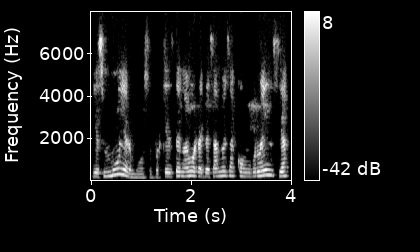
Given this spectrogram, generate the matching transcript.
y es muy hermoso porque es de nuevo regresando a esa congruencia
